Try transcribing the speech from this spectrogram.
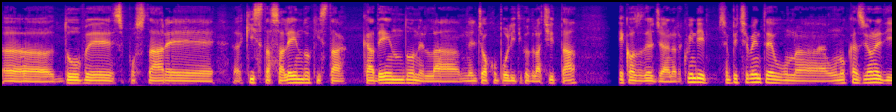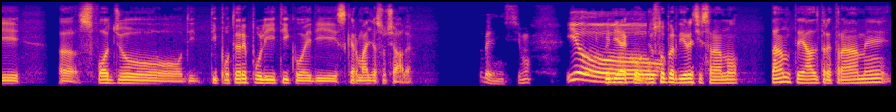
dove spostare chi sta salendo, chi sta cadendo nella, nel gioco politico della città e cose del genere. Quindi semplicemente una, un'occasione di sfoggio di, di potere politico e di schermaglia sociale. Benissimo. Io... Quindi ecco, giusto per dire, ci saranno tante altre trame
